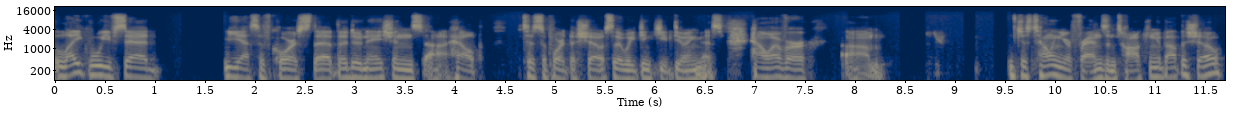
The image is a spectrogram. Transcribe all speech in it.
like we've said, yes, of course, the, the donations uh, help to support the show so that we can keep doing this. However, um, just telling your friends and talking about the show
